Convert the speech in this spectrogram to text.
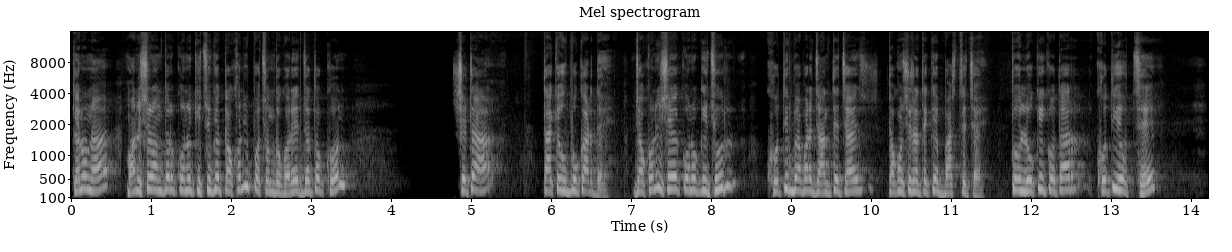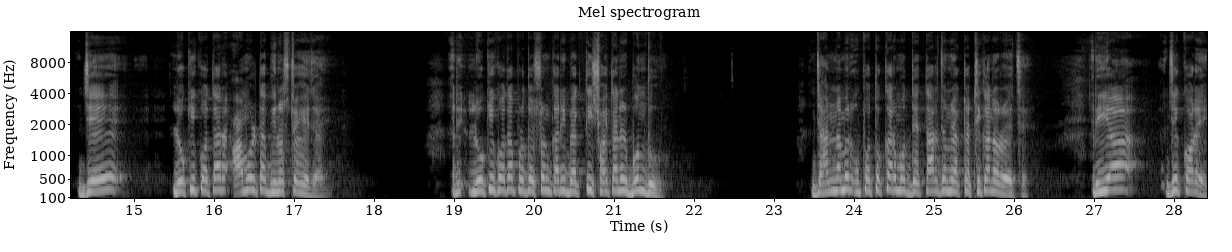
কেননা মানুষের অন্তর কোনো কিছুকে তখনই পছন্দ করে যতক্ষণ সেটা তাকে উপকার দেয়। যখনই সে কোনো কিছুর ক্ষতির ব্যাপারে জানতে চায়, তখন সেটা থেকে বাঁচতে চায়। তো লৌকিকতার ক্ষতি হচ্ছে যে লৌকিকতার আমলটা বিনষ্ট হয়ে যায়। লৌকিকতা প্রদর্শনকারী ব্যক্তি শয়তানের বন্ধু। জাহান্নামের উপত্যকার মধ্যে তার জন্য একটা ঠিকানা রয়েছে। রিয়া যে করে,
